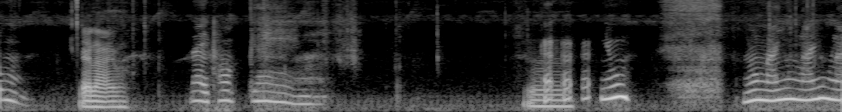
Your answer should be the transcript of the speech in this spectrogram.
ม ได้หลายบ่ได้พ่อแกงอืมเอ๊ะเอ๊ะเอ๊ะยุ่งยุ่งไรยุ่งไรยุ่งไร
